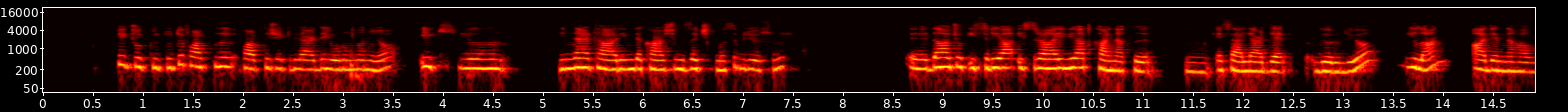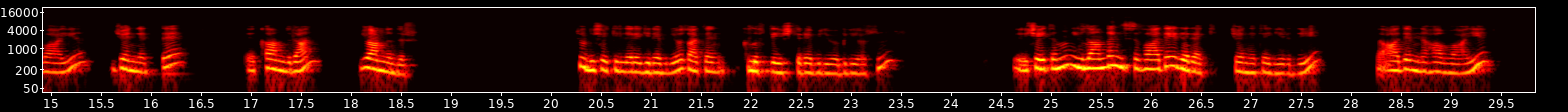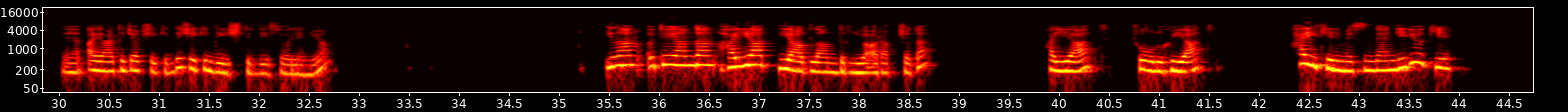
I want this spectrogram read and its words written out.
pek çok kültürde farklı farklı şekillerde yorumlanıyor. İlk yılanın dinler tarihinde karşımıza çıkması biliyorsunuz. Daha çok İsra İsrailiyat kaynaklı eserlerde görülüyor. Yılan Adem'le Havva'yı cennette kandıran canlıdır. Türlü şekillere girebiliyor. Zaten kılıf değiştirebiliyor biliyorsunuz. Şeytanın yılandan istifade ederek cennete girdiği ve Adem'le Havva'yı ayartacak şekilde şekil değiştirdiği söyleniyor. Yılan öte yandan hayyat diye adlandırılıyor Arapçada. Hayyat, çoğulu hıyat. Hay kelimesinden geliyor ki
